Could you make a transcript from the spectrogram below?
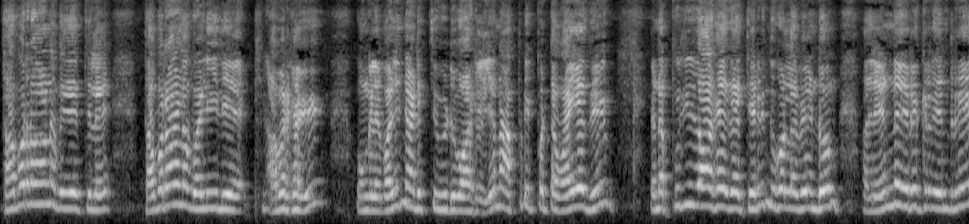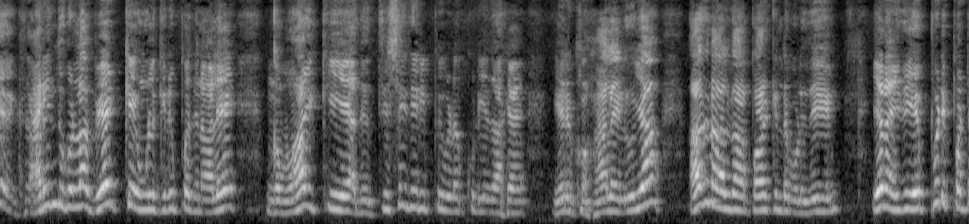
தவறான விதத்திலே தவறான வழியிலே அவர்கள் உங்களை வழிநடத்தி விடுவார்கள். ஏன்னா அப்படிப்பட்ட வயது என புதிதாக இதை தெரிந்து கொள்ள வேண்டும். அதில் என்ன இருக்கிறது என்று அறிந்து கொள்ள வேட்கை உங்களுக்கு இருப்பதனாலே உங்கள் வாழ்க்கையை அது திசை திருப்பி விடக்கூடியதாக இருக்கும். ஹாலை லூயா அதனால் தான் பார்க்கின்ற பொழுது ஏன்னா இது எப்படிப்பட்ட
